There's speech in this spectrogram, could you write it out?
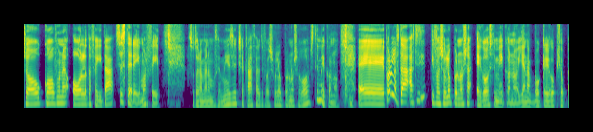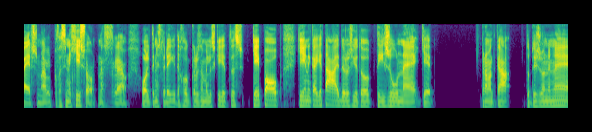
show κόβουν όλα τα φαγητά σε στερεή μορφή. Αυτό τώρα εμένα μου θυμίζει ξεκάθαρα τη φασούλα που περνούσα εγώ στη Μύκονο. Ε, Παρ' όλα αυτά, αυτή τη φασούλα που περνούσα εγώ στη Μύκονο, για να μπω και λίγο πιο personal, που θα συνεχίσω να σας λέω όλη την ιστορία, γιατί έχω κιόλας να μιλήσω και για το K-pop και γενικά για τα idols, για το τι ζουν και πραγματικά το τι ζουν είναι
